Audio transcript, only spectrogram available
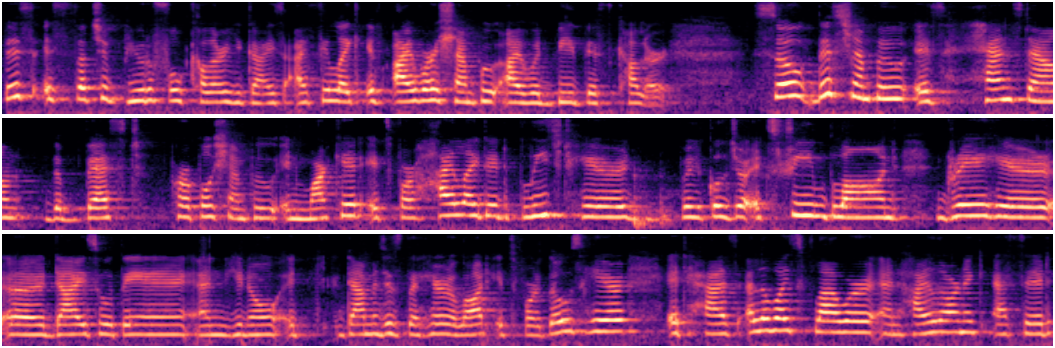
This is such a beautiful color, you guys. I feel like if I were a shampoo, I would be this color. So this shampoo is hands down the best purple shampoo in market. It's for highlighted bleached hair, बिल्कुल जो extreme blonde, gray hair uh, dyes होते हैं and you know it damages the hair a lot. It's for those hair. It has eloise flower and hyaluronic acid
